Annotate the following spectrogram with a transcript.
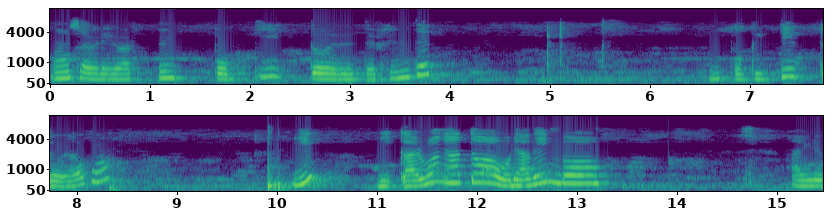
Vamos a agregar un poquito de detergente, un poquitito de agua y bicarbonato. Ahora vengo. Ahí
